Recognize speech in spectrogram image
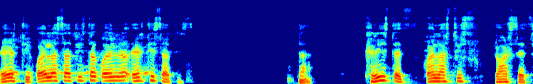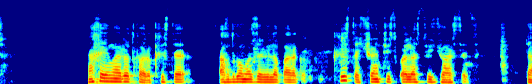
ერთი ყველასათვის და ყველა ერთისათვის. და ქრისტეს ყველასთვის ჯვარს ეცა. ნახე იმან რო თქვა რომ ქრისტე აღდგომაზე ვილაპარაკოთ. ქრისტე ჩვენთვის ყველასთვის ჯვარს ეცა. და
